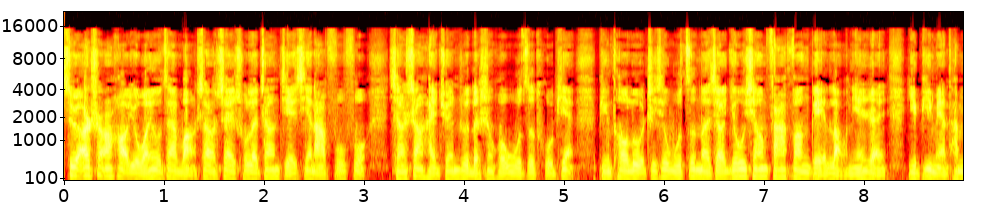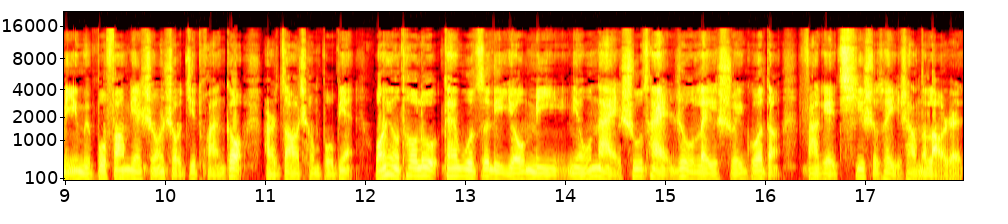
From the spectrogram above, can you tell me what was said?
四月二十二号有网友在网上晒出了张杰谢娜夫妇向上海捐助的生活物资图片并透露这些物资呢将优先发放给老年人以避免他们因为不方便使用手机团购而造成不便。网友透露该物资里有米牛奶蔬菜肉类水果等发给七十岁以上的老人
